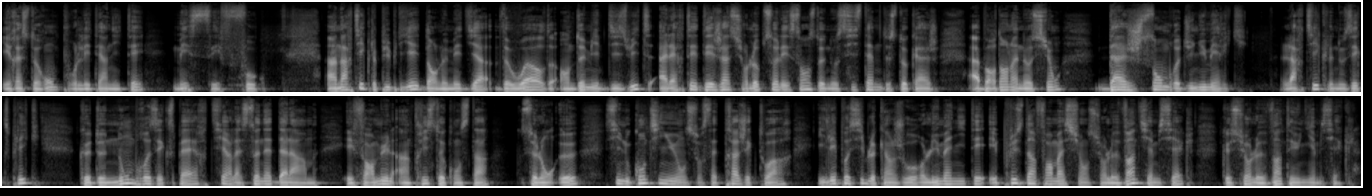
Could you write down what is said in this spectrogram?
y resteront pour l'éternité, mais c'est faux. Un article publié dans le média The World en 2018 alertait déjà sur l'obsolescence de nos systèmes de stockage, abordant la notion d'âge sombre du numérique. L'article nous explique que de nombreux experts tirent la sonnette d'alarme et formulent un triste constat. Selon eux, si nous continuons sur cette trajectoire, il est possible qu'un jour l'humanité ait plus d'informations sur le XXe siècle que sur le XXIe siècle.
